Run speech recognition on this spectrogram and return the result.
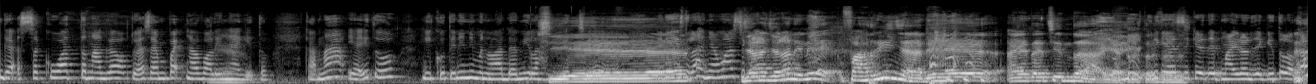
nggak sekuat tenaga waktu SMP ngafalinnya Iya. gitu. Karena ya itu ngikutin ini meneladani lah Cie. gitu. Jadi istilahnya mas. Jangan-jangan ini Fahrinya di ayat cinta. Ya, terus terus Jadi kayak secret admirer aja gitu loh kan.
